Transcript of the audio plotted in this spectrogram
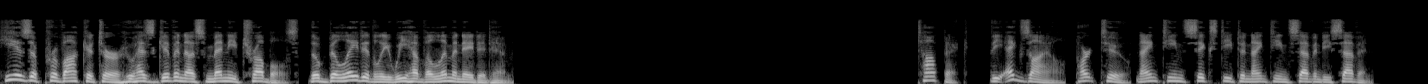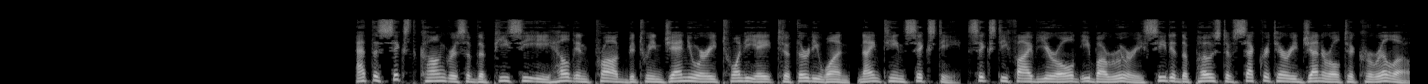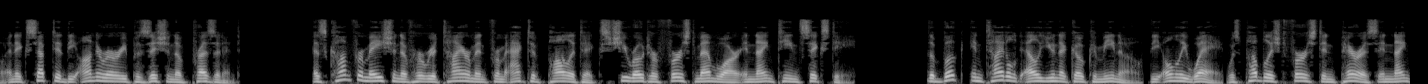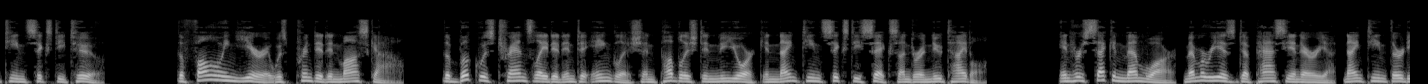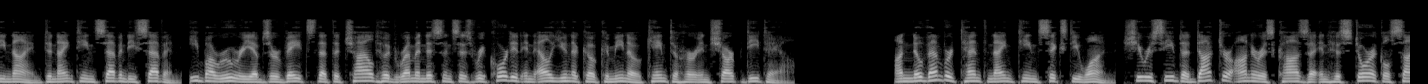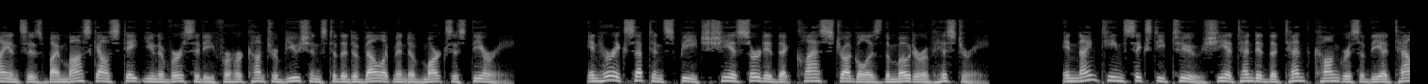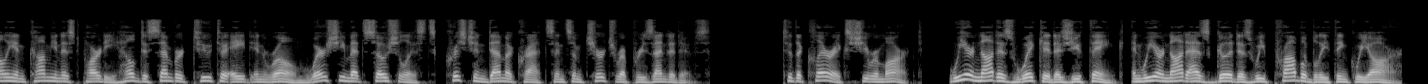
He is a provocateur who has given us many troubles, though belatedly we have eliminated him." The Exile, Part 2 1960 1977. At the Sixth Congress of the PCE held in Prague between January 28–31, 1960, 65-year-old Ibarruri ceded the post of Secretary-General to Carrillo and accepted the honorary position of President. As confirmation of her retirement from active politics she wrote her first memoir in 1960. The book, entitled El Único Camino the Only Way was published first in Paris in 1962. The following year it was printed in Moscow. The book was translated into English and published in New York in 1966 under a new title. In her second memoir, Memorias de Pasionaria, 1939–1977, Ibarruri observates that the childhood reminiscences recorded in El Único Camino came to her in sharp detail. On November 10, 1961, she received a doctor honoris causa in historical sciences by Moscow State University for her contributions to the development of Marxist theory. In her acceptance speech she asserted that class struggle is the motor of history. In 1962 she attended the 10th Congress of the Italian Communist Party held December 2–8 in Rome where she met socialists, Christian Democrats and some church representatives. To the clerics she remarked, "'We are not as wicked as you think, and we are not as good as we probably think we are.'"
